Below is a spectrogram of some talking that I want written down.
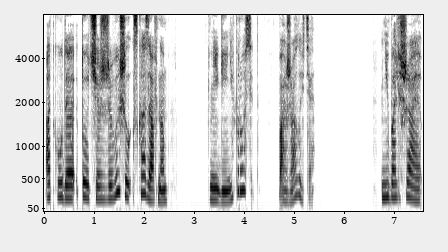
откуда тотчас же вышел, сказав нам «Княгиня просит, пожалуйте». Небольшая,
